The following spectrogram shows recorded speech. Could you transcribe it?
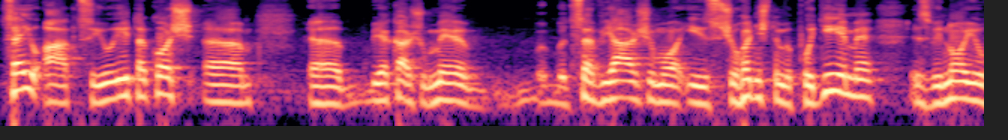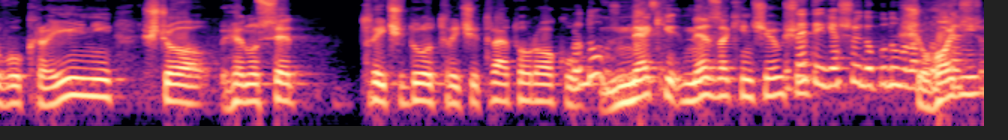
цією акцією, і також, е, е, я кажу, ми це в'яжемо із сьогоднішніми подіями, з війною в Україні, що геноцид 32-33 року не, не закінчився. Знаєте, я щойно подумала про те, що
